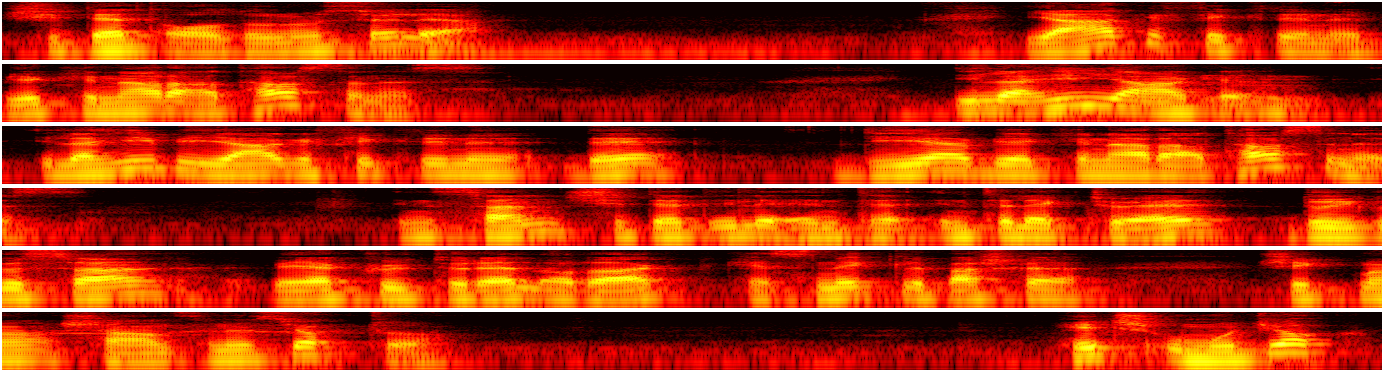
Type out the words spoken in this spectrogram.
şiddet olduğunu söyler. Yargı fikrini bir kenara atarsanız, ilahi yargı, ilahi bir yargı fikrini de diğer bir kenara atarsanız, insan şiddet ile inte- entelektüel, duygusal veya kültürel olarak kesinlikle başka çıkma şansınız yoktur. Hiç umut yok.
